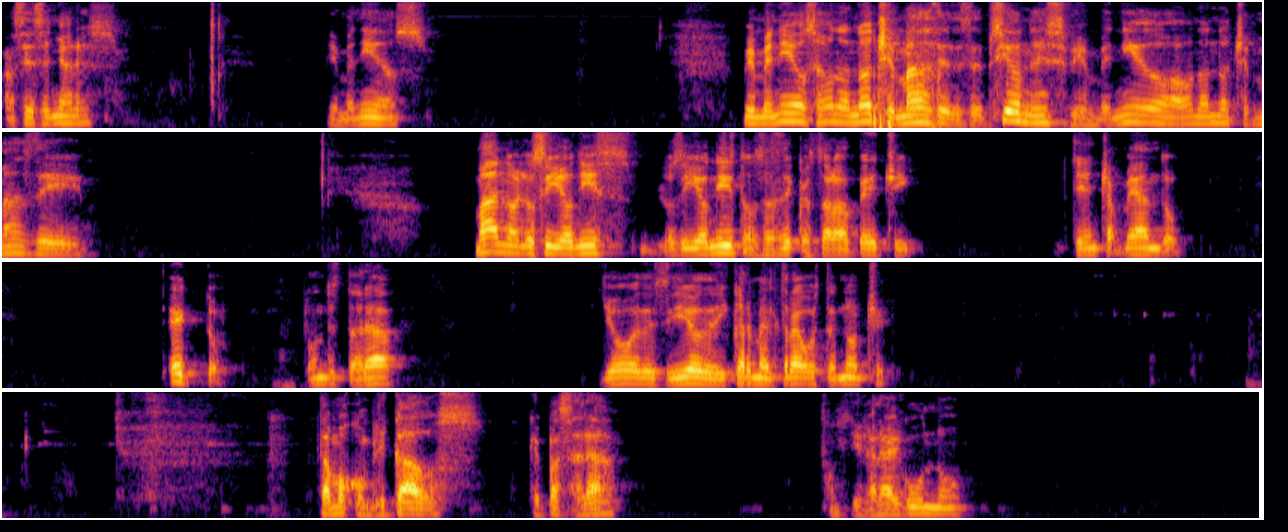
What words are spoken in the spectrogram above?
Así es, señores. Bienvenidos. Bienvenidos a una noche más de decepciones. Bienvenido a una noche más de. Mano, los sillonis, los sillonis nos han secuestrado a Pechi. Tienen chambeando. Héctor, ¿dónde estará? Yo he decidido dedicarme al trago esta noche. Estamos complicados. ¿Qué pasará? Llegará alguno.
